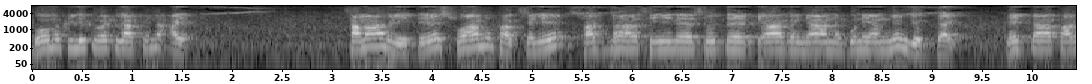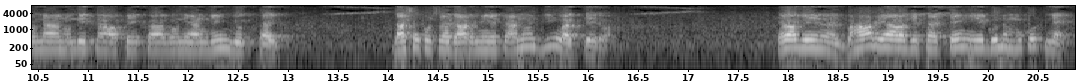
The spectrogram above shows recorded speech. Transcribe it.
බොහොම පිළිකුවට ලක් වෙන අය. සමාන විටේ ස්වාමි පක්ෂයේ ශ්‍රද්ධා සීල සුත ත්‍යාග ඥාන ගුණයන්ගෙන් යුක්තයි. මේකා කරුණා මුදිතා උපේක්ඛා ගුණයන්ගෙන් යුක්තයි. දස කුසල ධර්මයට අනුව ජීවත් වෙනවා. ඒ වගේම භාර්යාවගේ පැත්තෙන් ඒ ගුණ මුකුත් නැහැ.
